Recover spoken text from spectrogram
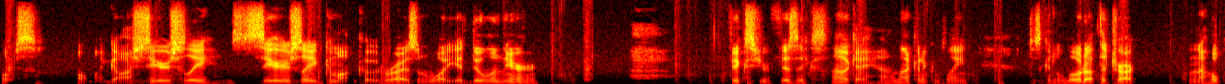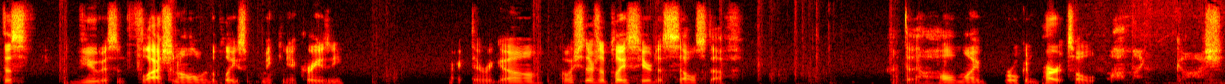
Whoops. Oh my gosh, seriously? Seriously? Come on, Code Horizon, what are you doing here? Fix your physics. Okay, I'm not going to complain. Just going to load up the truck, and I hope this view isn't flashing all over the place, making you crazy. Alright, there we go. I wish there's a place here to sell stuff. I have to haul my broken parts all... Oh my gosh.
